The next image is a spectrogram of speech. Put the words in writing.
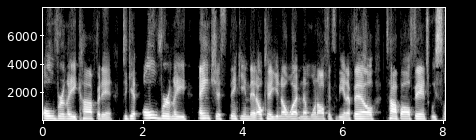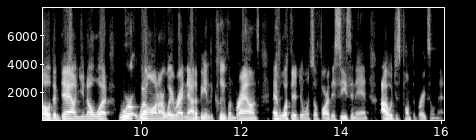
overly confident, to get overly anxious, thinking that, okay, you know what, number one offense in the NFL, top offense, we slowed them down. You know what, we're well on our way right now to being the Cleveland Browns as what they're doing so far this season. And I would just pump the brakes on that.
